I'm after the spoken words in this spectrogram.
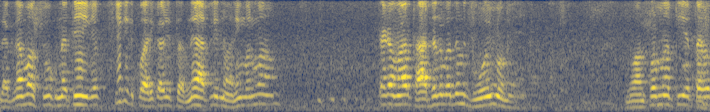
લગ્નમાં સુખ નથી. એ શી રીતે કરી કાઢ્યું તમને આટલી નાની મનમાં અમારા ફાધર ને બધું જોયું અમે. નાનપણ નથી અત્યારે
